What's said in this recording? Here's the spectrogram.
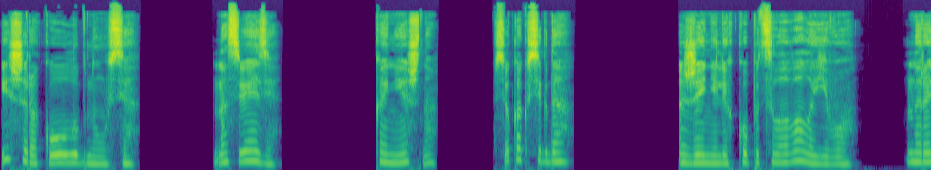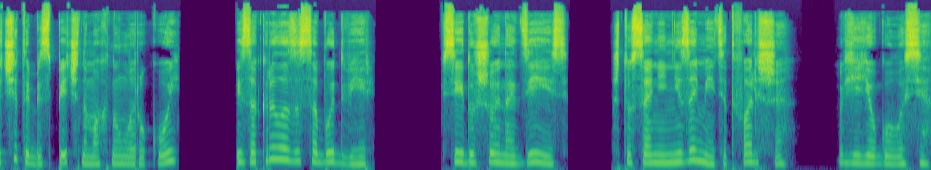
и широко улыбнулся. «На связи?» «Конечно. Все как всегда». Женя легко поцеловала его, нарочито беспечно махнула рукой и закрыла за собой дверь, всей душой надеясь, что Саня не заметит фальши в ее голосе.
